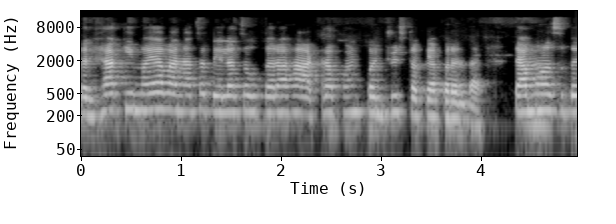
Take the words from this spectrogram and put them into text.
तर ह्या किमया वाणाचा तेलाचा उतारा हा अठरा पॉईंट पंचवीस टक्क्यापर्यंत आहे. त्यामुळे सुद्धा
